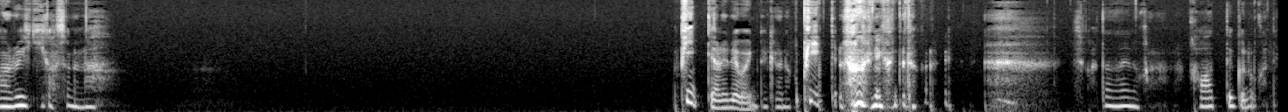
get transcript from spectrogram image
悪い気がするな。ピッてやれればいいんだけどなんかピッてやるのが苦手だからね。仕方ないのかな。変わってくのかね。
